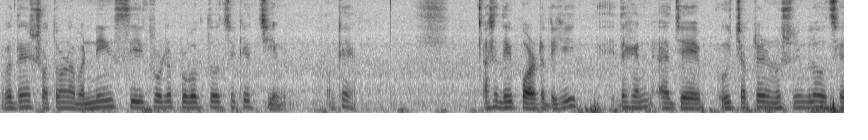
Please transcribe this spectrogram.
এবার দেখেন, সতেরো নম্বর, নিউ সিল্ক রোডের প্রবক্তা হচ্ছে কি? চীন ওকে আচ্ছা দেখি পরেরটা দেখি। দেখেন যে ওই চ্যাপ্টারের অনুষ্ঠানগুলো হচ্ছে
